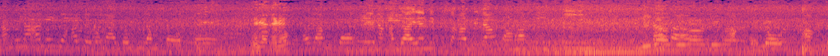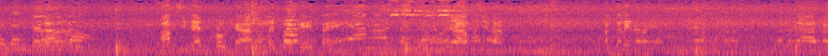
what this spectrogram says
Ang inaano niya kasi wala daw silang poste. Walang ano? Walang poste na kagaya nito sa kabila, mga 50. Hindi na, hindi na, hindi na. Accident, accident Kailangan-. Accident prone, kaya nga may pagkita eh. Kaya nga sir, Kaya mo sila. Tanggalin na lang yan. Ano na ata?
